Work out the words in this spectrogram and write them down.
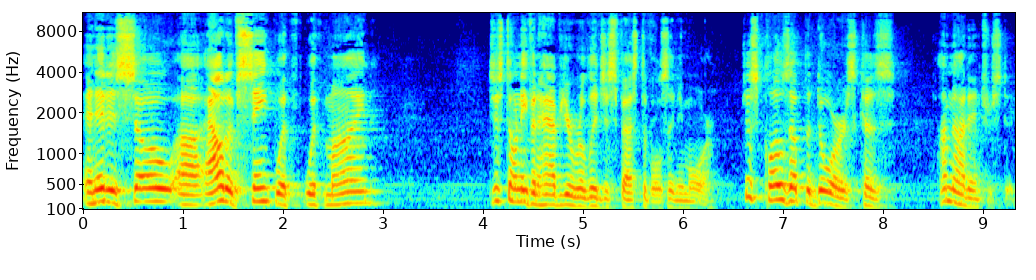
and it is so uh, out of sync with, with mine. Just don't even have your religious festivals anymore. Just close up the doors because I'm not interested.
